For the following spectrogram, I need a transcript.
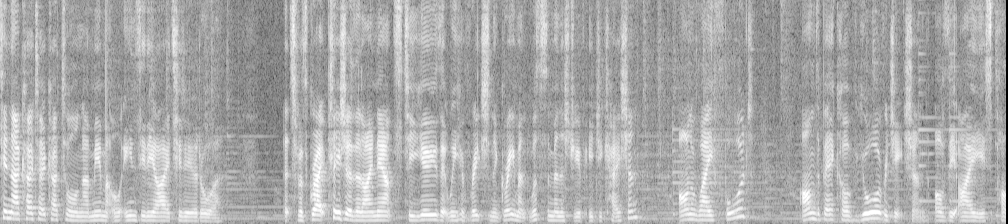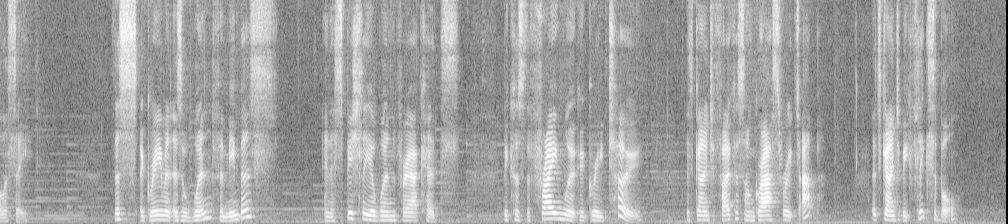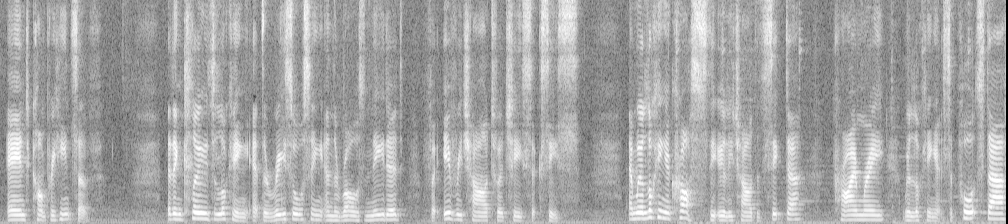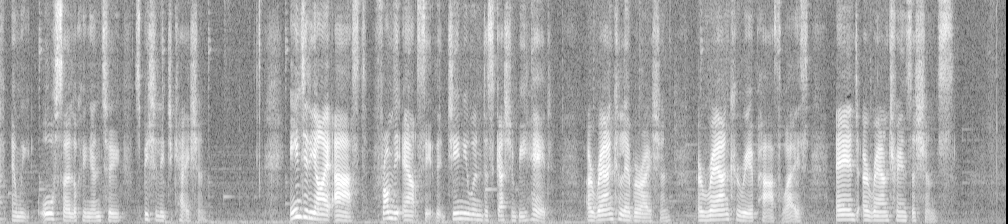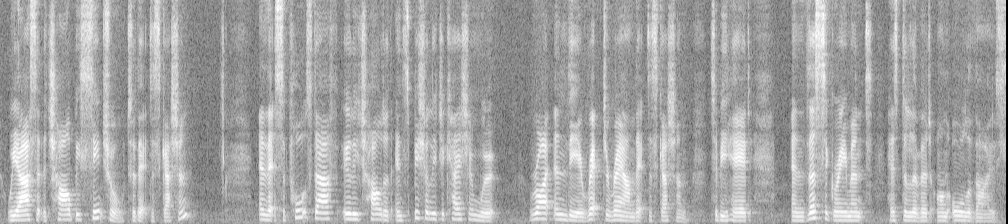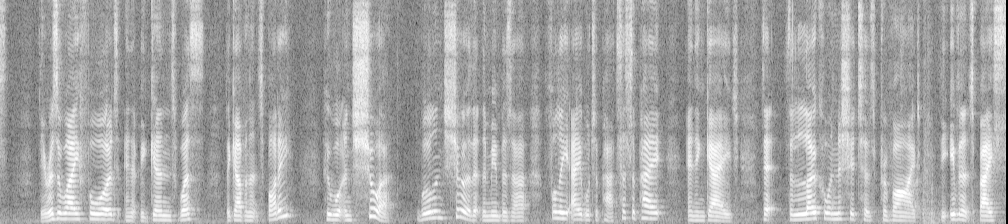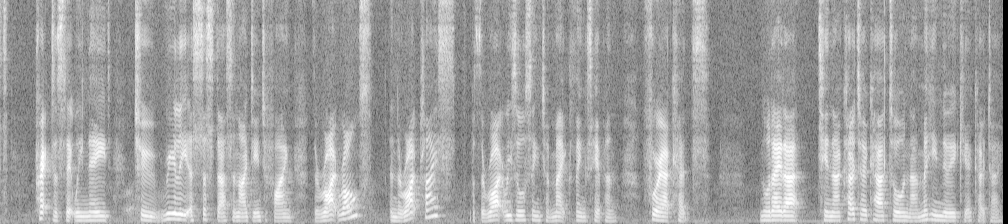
Tēnā koutou katoa ngā mema o NZEI Te Riu Roa. It's with great pleasure that I announce to you that we have reached an agreement with the Ministry of Education on a way forward on the back of your rejection of the IES policy. This agreement is a win for members and especially a win for our kids because the framework agreed to is going to focus on grassroots up, it's going to be flexible and comprehensive. It includes looking at the resourcing and the roles needed for every child to achieve success. And we're looking across the early childhood sector, primary, we're looking at support staff, and we're also looking into special education. NZEI asked from the outset that genuine discussion be had around collaboration, around career pathways, and around transitions. We ask that the child be central to that discussion and that support staff, early childhood and special education work right in there, wrapped around that discussion to be had. And this agreement has delivered on all of those. There is a way forward and it begins with the governance body who will ensure will ensure that the members are fully able to participate and engage that the local initiatives provide the evidence-based practice that we need to really assist us in identifying the right roles in the right place with the right resourcing to make things happen for our kids. Nō reira, tēnā koutou katoa, ngā mihi nui kia koutou.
